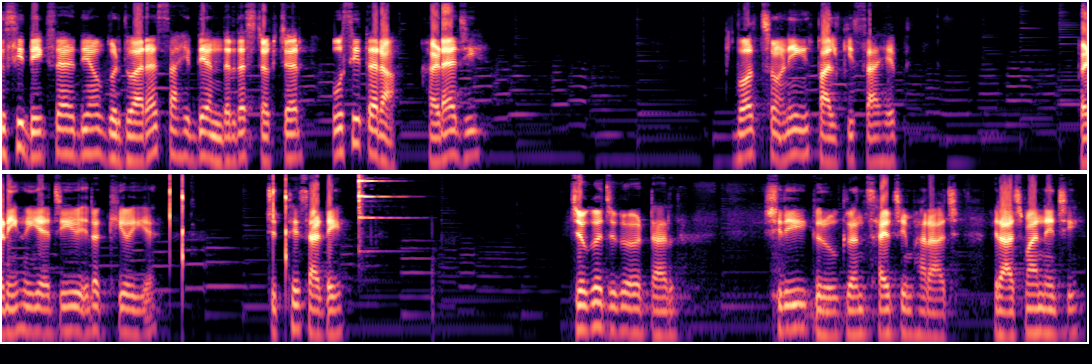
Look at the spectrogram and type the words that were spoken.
ਤੁਸੀਂ ਦੇਖ ਸਕਦੇ ਹੋ ਗੁਰਦੁਆਰਾ ਸਾਹਿਬ ਦੇ ਅੰਦਰ ਦਾ ਸਟਰਕਚਰ ਉਸੇ ਤਰ੍ਹਾਂ ਖੜਾ ਹੈ ਜੀ। ਬਹੁਤ ਸੋਹਣੀ ਪਾਲਕੀ ਸਾਹਿਬ ਬਣੀ ਹੋਈ ਹੈ ਜੀ, ਰੱਖੀ ਹੋਈ ਹੈ। ਜਿੱਥੇ ਸਾਡੇ ਜੁਗ ਜੁਗ ਅਟਲ ਸ਼੍ਰੀ ਗੁਰੂ ਗ੍ਰੰਥ ਸਾਹਿਬ ਜੀ ਮਹਾਰਾਜ, ਵਿਰਾਜਮਾਨ ਨੇ ਜੀ।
